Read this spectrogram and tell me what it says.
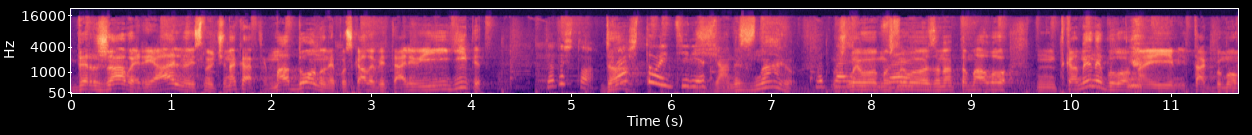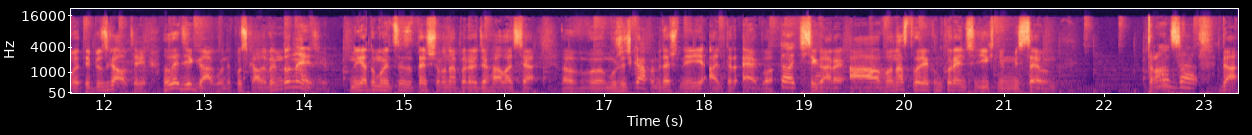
держави, реально існуючі на карті. Мадонну не пускали в Італію і Єгипет. Да ты что? Да. За что интересно? Я не знаю. От Можливо, навіть можливо, занадто мало м, тканини було на її, так би мовити, бюстгальтері. Леді Гагу не пускали в Індонезію. Ну я думаю, це за те, що вона переодягалася е, в мужичка, пам'ятаєш, в неї альтер-его Точно. сігари, а вона створює конкуренцію їхнім місцевим. Трансом. Ну, да.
